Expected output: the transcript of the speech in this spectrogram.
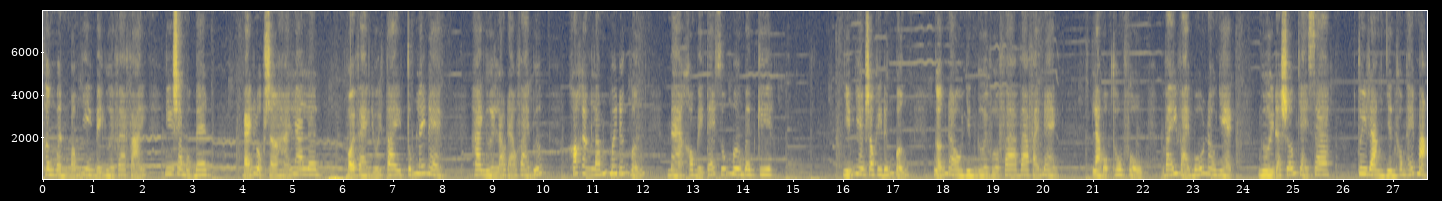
thân mình bỗng nhiên bị người va phải, nghiêng sang một bên. Vãn lục sợ hãi la lên, vội vàng duỗi tay túm lấy nàng. Hai người lảo đảo vài bước khó khăn lắm mới đứng vững, mà không bị té xuống mương bên kia. Nhiễm nhan sau khi đứng vững, ngẩng đầu nhìn người vừa pha va phải nàng. Là một thôn phụ, váy vải bố nâu nhạt. Người đã sớm chạy xa. Tuy rằng nhìn không thấy mặt,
